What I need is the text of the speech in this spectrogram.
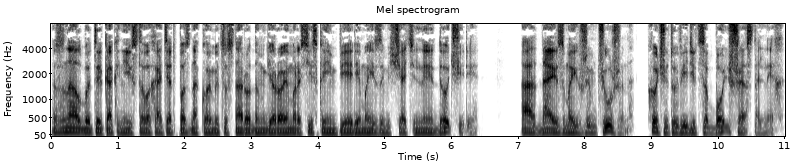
«Знал бы ты, как неистово хотят познакомиться с народным героем Российской империи мои замечательные дочери. Одна из моих жемчужин хочет увидеться больше остальных.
